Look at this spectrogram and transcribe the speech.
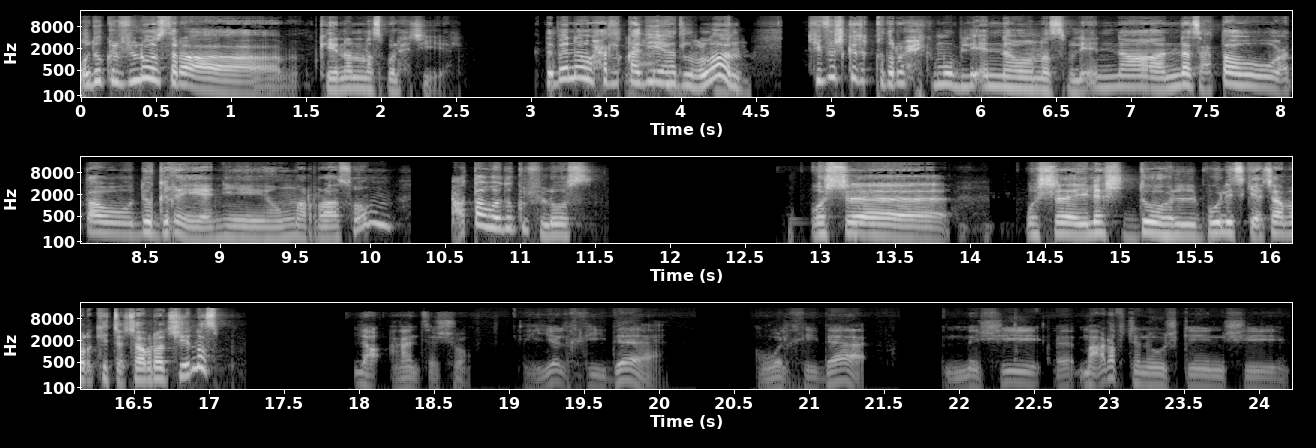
ودوك الفلوس راه كاينة النصب والاحتيال دابا أنا واحد القضية هذا البلان كيفاش كتقدروا يحكموا بلي انه نصب؟ لأن الناس عطاو عطاو دوغري يعني هما راسهم عطاو هذوك الفلوس. واش واش إلا شدوه البوليس كيعتبر كيتعتبر هادشي نصب. لا انت شو هي الخداع. هو الخداع ماشي ما عرفتش أنا واش كاين شي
